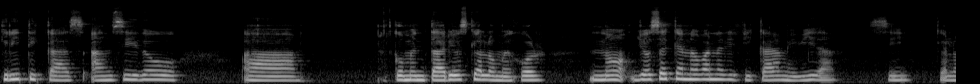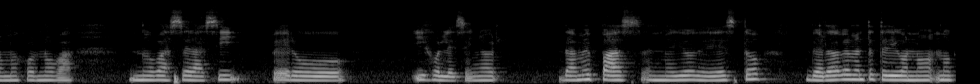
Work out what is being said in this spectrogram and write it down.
críticas, han sido... Uh, comentarios que a lo mejor no, yo sé que no van a edificar a mi vida, sí, que a lo mejor no va, no va a ser así, pero híjole, Señor, dame paz en medio de esto. Verdad, obviamente te digo, no, no,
